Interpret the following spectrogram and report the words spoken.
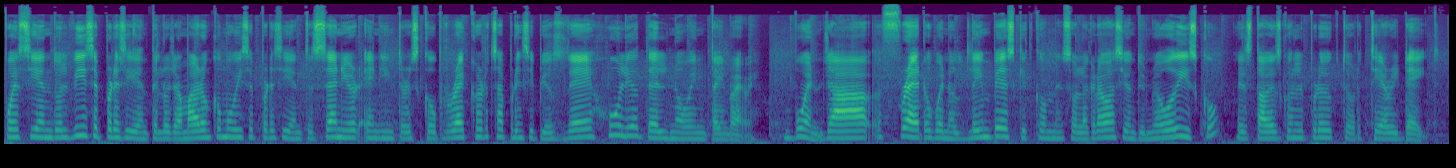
pues siendo el vicepresidente, lo llamaron como vicepresidente senior en Interscope Records a principios de julio del 99. Bueno, ya Fred, o bueno, Limp Bizkit comenzó la grabación de un nuevo disco, esta vez con el productor Terry Date.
